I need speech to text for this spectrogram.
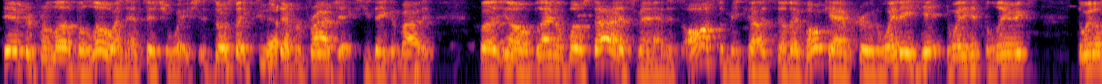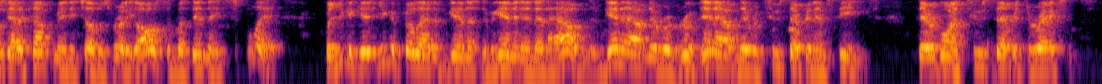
different from Love Below in that situation. So it's like two yep. separate projects. You think about it, but you know, Black on Both Sides, man, it's awesome because you know their vocab crew, the way they hit, the way they hit the lyrics, the way those guys accompanied each other was really awesome. But then they split. But you could get you could feel that at the beginning, at the beginning of the album. The beginning of the album, they were a group. In the album, they were two separate MCs. They were going two separate directions.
